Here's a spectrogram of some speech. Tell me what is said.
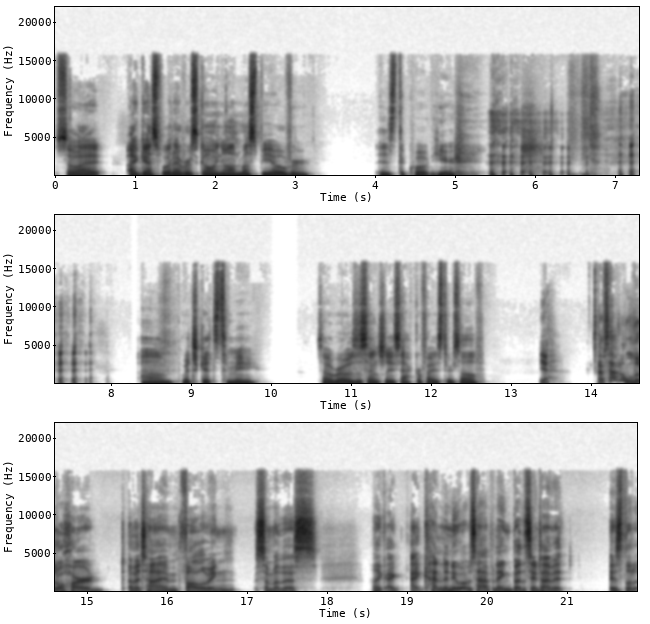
so I I guess whatever's going on must be over. Is the quote here? um, which gets to me. So Rose essentially sacrificed herself. Yeah. I was having a little hard of a time following some of this. Like I, I kind of knew what was happening, but at the same time, it is little.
